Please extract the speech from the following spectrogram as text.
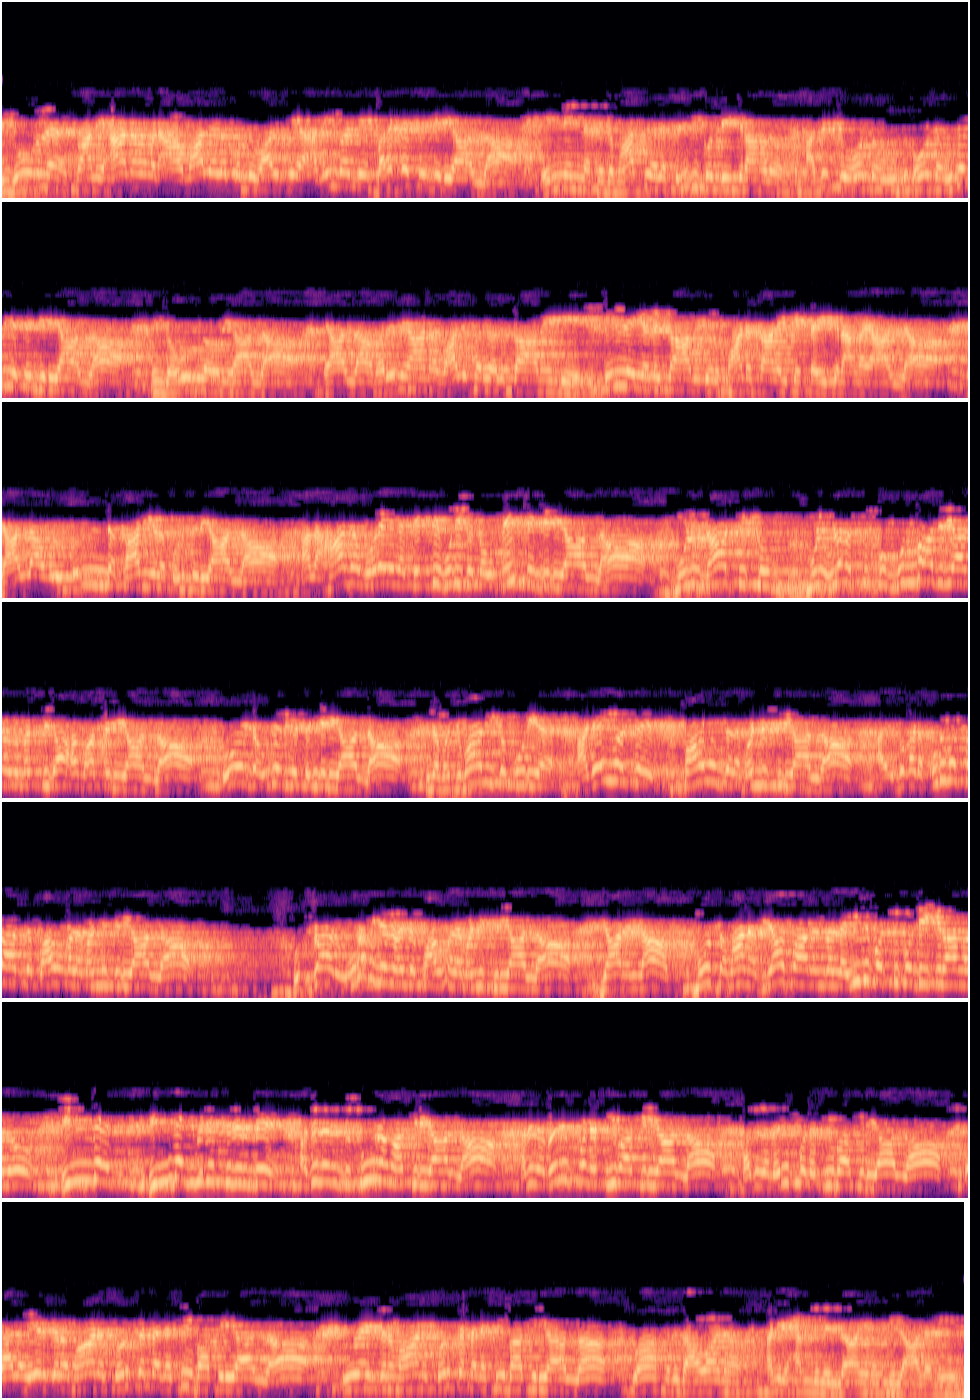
இந்த ஊர்ல சாலை ஆனவங்களோட வாழல கொண்டு வாழ்க்கையை அனைவருடையும் பறக்க செஞ்சிடியா அல்ல என்னென்ன சில மாற்றுகளை செஞ்சு கொண்டிருக்கிறாங்களோ அதுக்கு ஓட்ட உதவியை செஞ்சிடியா அல்ல இந்த ஊர்ல ஒரு யாழ்லா யாழ்லா வறுமையான வாலிபர்களுக்காக வேண்டி பிள்ளைகளுக்காக வேண்டி ஒரு பாடசாலை கெட்ட வைக்கிறாங்க யாழ்லா யாழ்லா அவங்களுக்கு சொந்த காரியங்களை கொடுத்துடியா அல்லா. அழகான முறையில கெட்டி முடிக்க செஞ்சிடியா அல்லா. முழு நாட்டுக்கும் முழு உலகத்துக்கும் முன்மாதிரியான ஒரு மத்தியாக மாற்றிடியா ஓ இந்த உதவியை செஞ்சிடியா இந்த மஜ்மானிக்க கூடிய அடைவர்கள் பாவங்களை மன்னிச்சிடியா அல்லா. இவங்களோட குடும்பத்தார்ந்த பாவங்களை மன்னிச்சிடியா உற்றார் உறவினர்கள் பாவங்களை மன்னிச்சிரியா யாரெல்லாம் மோசமான வியாபாரங்கள்ல ஈடுபட்டு கொண்டிருக்கிறாங்களோ இந்த இந்த நிமிடத்திலிருந்து அதிலிருந்து தூரமாக்கிறியா அதுல வெறுப்பன சீவாக்கிறியா அதுல வெறுப்பன சீவாக்கிறியா அதுல உயர்தரமான சொர்க்கத்தை நசீபாக்கிறியா உயர்தரமான சொர்க்கத்தை நசீபாக்கிறியா வாசது தாவான. அனில் அஹமதுல்லாஹி ரப்பில் ஆலமீன்.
